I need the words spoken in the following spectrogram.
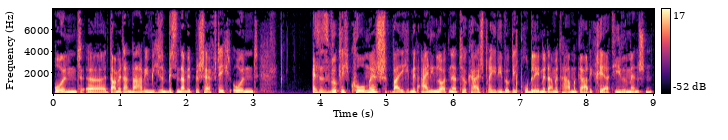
Und äh, damit dann, dann habe ich mich so ein bisschen damit beschäftigt und es ist wirklich komisch, weil ich mit einigen Leuten in der Türkei spreche, die wirklich Probleme damit haben, gerade kreative Menschen.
